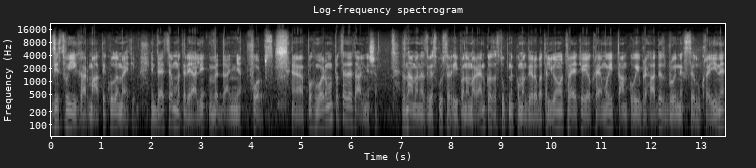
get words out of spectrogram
зі своїх гармат і кулеметів. Йдеться в матеріалі видання Forbes. Е, Поговоримо про це детальніше. З нами на зв'язку Сергій Пономаренко, заступник командира батальйону 3-ї окремої танкової бригади збройних сил України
